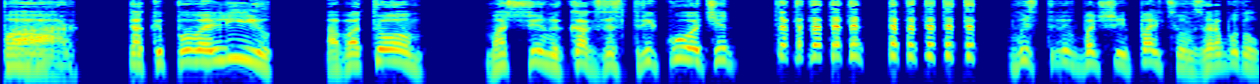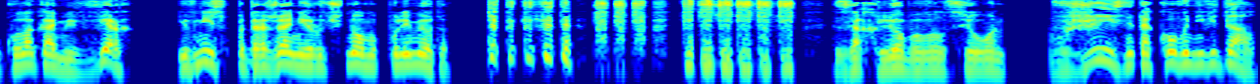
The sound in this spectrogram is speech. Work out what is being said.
пар так и повалил, а потом машина как застрекочет, Та-та-та-та-та-та-та-та! Выставив большие пальцы, он заработал кулаками вверх и вниз в подражании ручному пулемету. Захлебывался он. В жизни такого не видал.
